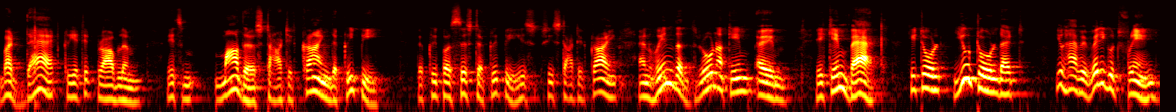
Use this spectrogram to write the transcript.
But that created problem. Its mother started crying, the Kripi, the Kripa's sister, Kripi, she started crying. And when the Drona came, um, he came back, he told, you told that you have a very good friend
